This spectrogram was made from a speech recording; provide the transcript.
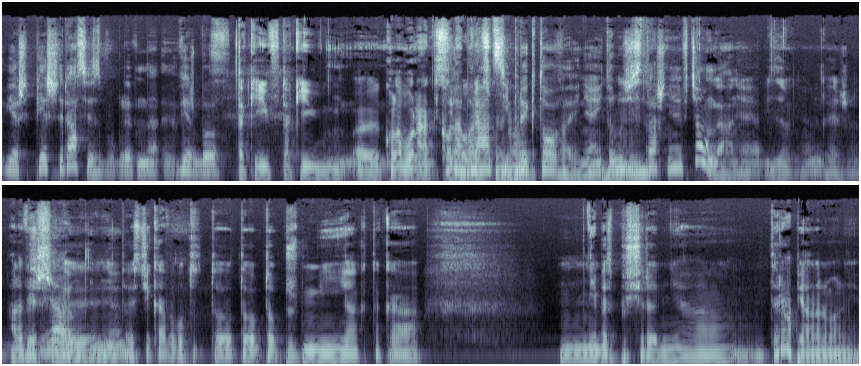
wiesz, pierwszy raz jest w ogóle, wiesz, bo... W takiej, w takiej e, kolaboracji, Kolaboracji no. projektowej, nie? I to mhm. ludzi strasznie wciąga, nie? Ja widzę, nie? Wiesz, Ale wiesz, tym, to jest ciekawe, bo to, to, to, to brzmi jak taka nie bezpośrednia terapia normalnie.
